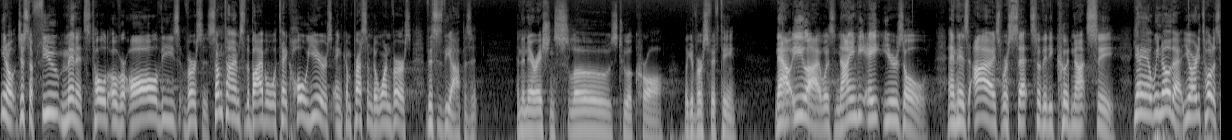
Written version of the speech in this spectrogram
you know, just a few minutes told over all these verses. Sometimes the Bible will take whole years and compress them to one verse. This is the opposite. And the narration slows to a crawl. Look at verse 15. Now Eli was 98 years old, and his eyes were set so that he could not see. Yeah, yeah, we know that. You already told us.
